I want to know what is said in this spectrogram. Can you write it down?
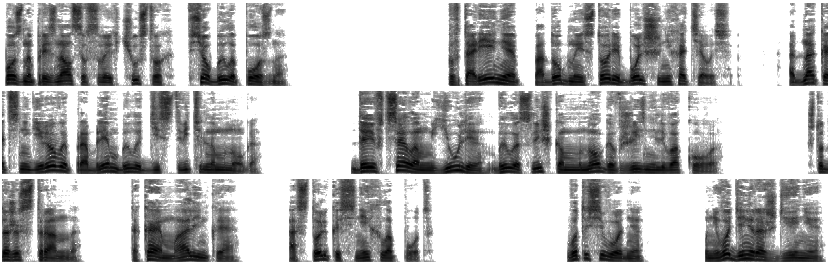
поздно признался в своих чувствах, все было поздно. Повторения подобной истории больше не хотелось. Однако от Снегиревой проблем было действительно много. Да и в целом Юле было слишком много в жизни Левакова. Что даже странно. Такая маленькая, а столько с ней хлопот. Вот и сегодня. У него день рождения.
